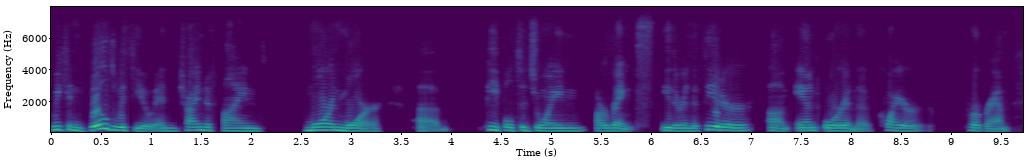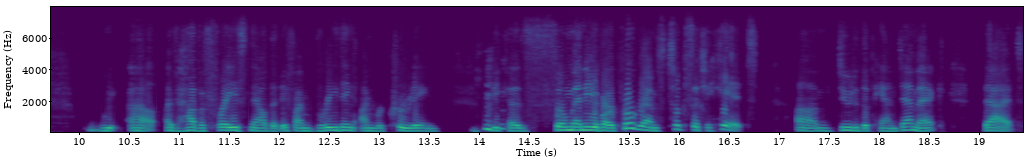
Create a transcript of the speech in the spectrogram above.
we can build with you and trying to find more and more um, people to join our ranks, either in the theater um, and or in the choir program. We, uh, I have a phrase now that if I'm breathing, I'm recruiting because so many of our programs took such a hit um, due to the pandemic that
